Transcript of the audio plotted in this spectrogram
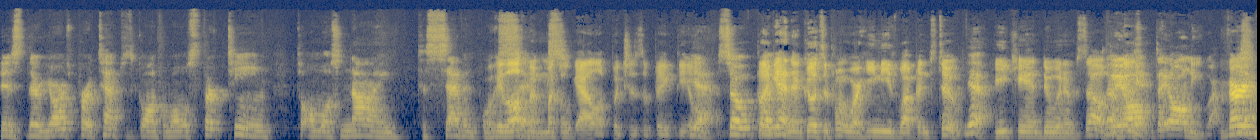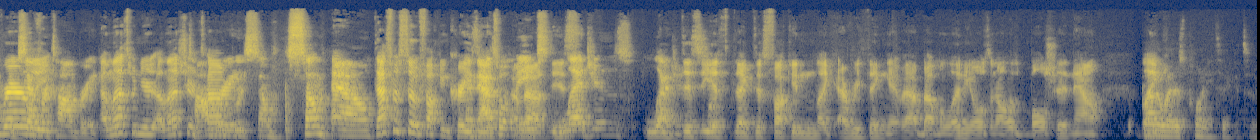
His their yards per attempt has gone from almost 13 to almost nine to seven Well, point he six. lost Michael Gallup, which is a big deal. Yeah. So, But again, it goes to the point where he needs weapons too. yeah. He can't do it himself. No, They all can't. they all need weapons. Very Except rarely- for Tom Brady. Unless when you're unless you're Tom, Tom, Brady Brady. some, somehow, That's what's so fucking crazy and that's what about makes this. legends legends. this like this fucking like everything about, about millennials and all this bullshit now. By Like the way, there's plenty of tickets available.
